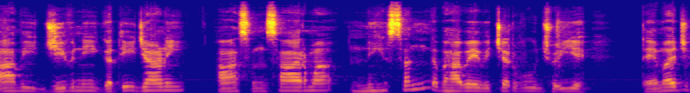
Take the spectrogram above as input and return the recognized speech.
આવી જીવની ગતિ જાણી આ સંસારમાં નિઃસંગ ભાવે વિચરવું જોઈએ. તેમજ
